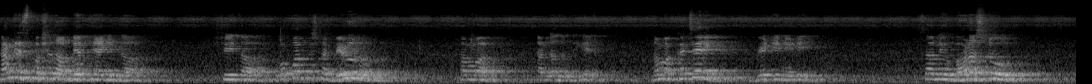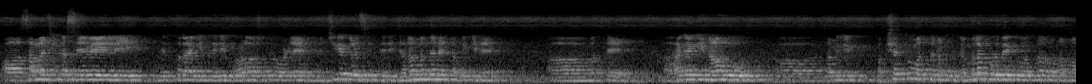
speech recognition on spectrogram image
ಕಾಂಗ್ರೆಸ್ ಪಕ್ಷದ ಅಭ್ಯರ್ಥಿಯಾಗಿದ್ದ ಶ್ರೀಯುತ ಗೋಪಾಲಕೃಷ್ಣ ಬೇಳೂರವರು ತಮ್ಮ ತಂಡದೊಂದಿಗೆ ನಮ್ಮ ಕಚೇರಿಗೆ ಭೇಟಿ ನೀಡಿ, ಸರ್, ನೀವು ಬಹಳಷ್ಟು ಸಾಮಾಜಿಕ ಸೇವೆಯಲ್ಲಿ ನಿರತರಾಗಿದ್ದೀರಿ, ಬಹಳಷ್ಟು ಒಳ್ಳೆ ಮೆಚ್ಚುಗೆ ಗಳಿಸಿದ್ದೀರಿ ಜನಮನ್ನಣೆ ತಮಗಿದೆ. ಮತ್ತು ಹಾಗಾಗಿ ನಾವು ನಮಗೆ ಪಕ್ಷಕ್ಕೂ ಮತ್ತು ನಮಗೆ ಬೆಂಬಲ ಕೊಡಬೇಕು ಅಂತ ನಮ್ಮ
